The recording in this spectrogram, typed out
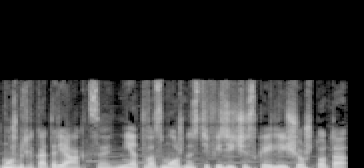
может быть, какая-то реакция, нет возможности физической или еще что-то,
